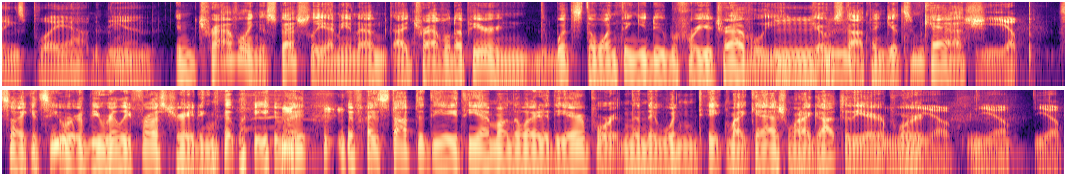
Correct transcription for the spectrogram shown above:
things play out at the end. in traveling especially i mean I'm, i traveled up here and what's the one thing you do before you travel you go Mhm. stop and get some cash Yep. so i could see where it'd be really frustrating that like if I, if I stopped at the atm on the way to the airport and then they wouldn't take my cash when i got to the airport Yep, yep, yep.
